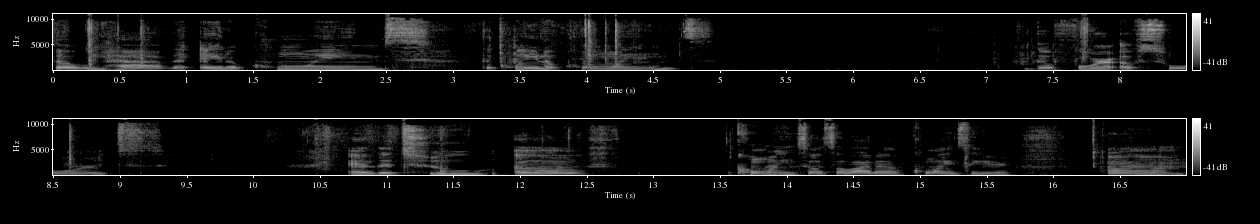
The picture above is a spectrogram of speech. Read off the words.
So we have the Eight of Coins, the Queen of Coins, the Four of Swords, and the Two of Coins. So it's a lot of coins here. Um,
